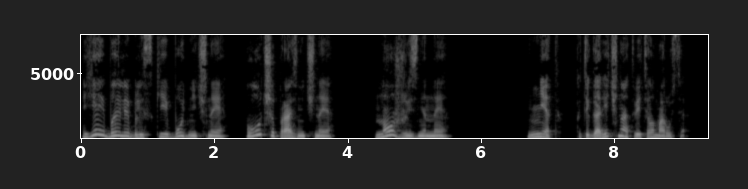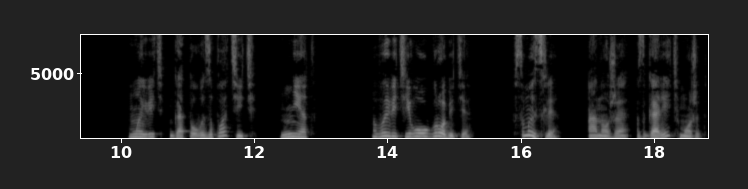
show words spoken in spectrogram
Ей были близки будничные, лучше праздничные, но жизненные. «Нет», — категорично ответила Маруся. «Мы ведь готовы заплатить». «Нет». «Вы ведь его угробите». «В смысле? Оно же сгореть может».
